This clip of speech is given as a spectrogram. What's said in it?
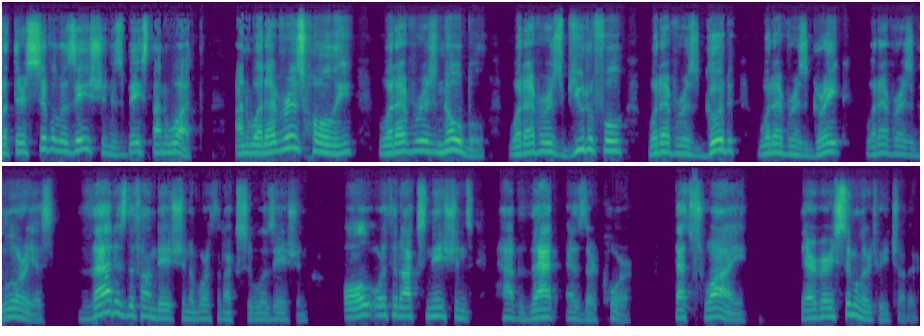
But their civilization is based on what? On whatever is holy, whatever is noble, whatever is beautiful, whatever is good, whatever is great, whatever is glorious. That is the foundation of Orthodox civilization. All Orthodox nations have that as their core. That's why they're very similar to each other.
